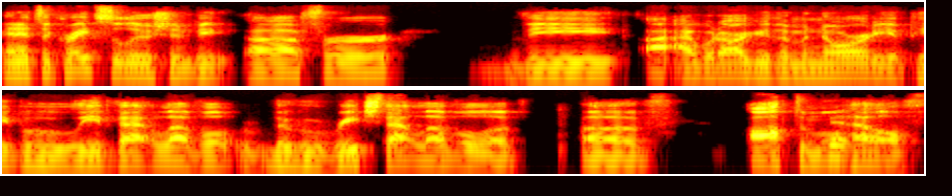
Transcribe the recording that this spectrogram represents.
and it's a great solution be, uh, for the I would argue the minority of people who leave that level, who reach that level of of optimal health,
